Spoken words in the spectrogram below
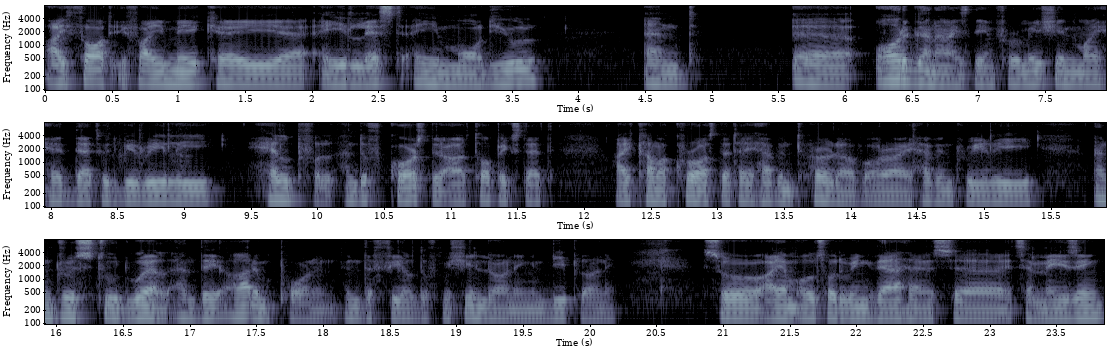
I thought if I make a uh, a list, a module, and uh, organize the information in my head, that would be really helpful. And of course, there are topics that I come across that I haven't heard of or I haven't really understood well, and they are important in the field of machine learning and deep learning. So I am also doing that, and it's uh, it's amazing,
